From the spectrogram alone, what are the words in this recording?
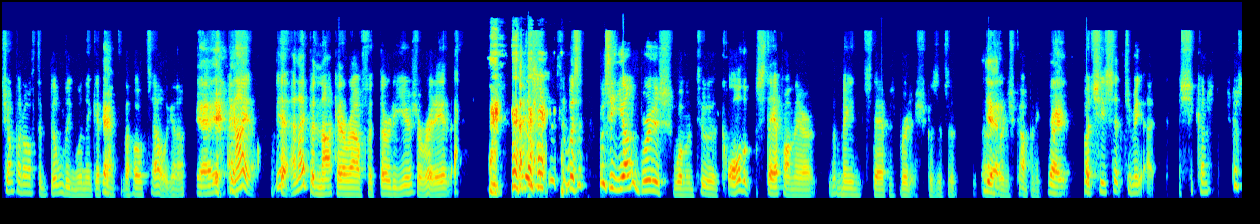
jumping off the building when they get Yeah. back to the hotel. You know. yeah, yeah. And I, yeah, and I've been knocking around for 30 years already. it was it was a young British woman too. All the staff on there, the main staff is British because it's a, Uh, a Yeah. British company. right. But she said to me, I, she comes, she goes,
